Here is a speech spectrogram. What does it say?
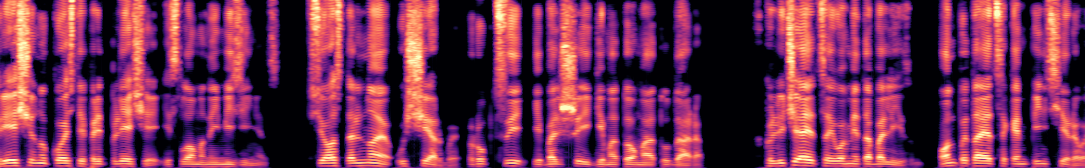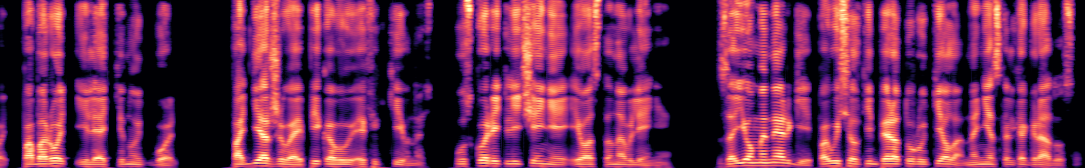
трещину кости предплечья и сломанный мизинец. Все остальное – ущербы, рубцы и большие гематомы от ударов. Включается его метаболизм. Он пытается компенсировать, побороть или оттянуть боль, поддерживая пиковую эффективность, ускорить лечение и восстановление. Заем энергии повысил температуру тела на несколько градусов.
